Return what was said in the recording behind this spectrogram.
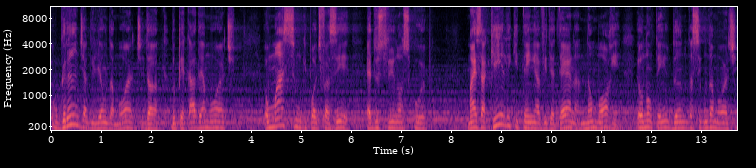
o grande aguilhão da morte, da, do pecado é a morte. O máximo que pode fazer é destruir o nosso corpo. Mas aquele que tem a vida eterna não morre. Eu não tenho dano da segunda morte.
